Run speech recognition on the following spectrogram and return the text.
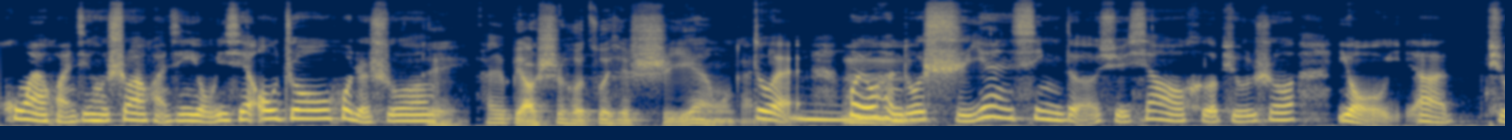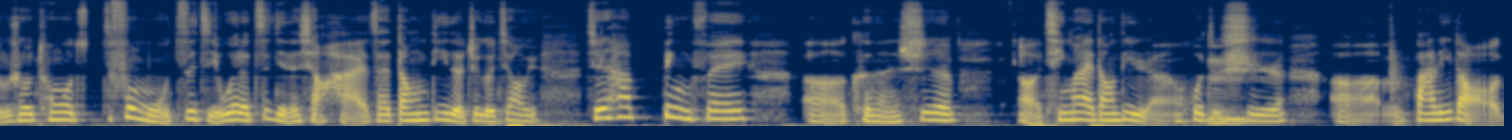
户外环境和室外环境，有一些欧洲或者说，对，它就比较适合做一些实验，我感觉对，会有很多实验性的学校和，比如说有呃，比如说通过父母自己为了自己的小孩在当地的这个教育，其实它并非呃，可能是。呃，清迈当地人，或者是呃巴厘岛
